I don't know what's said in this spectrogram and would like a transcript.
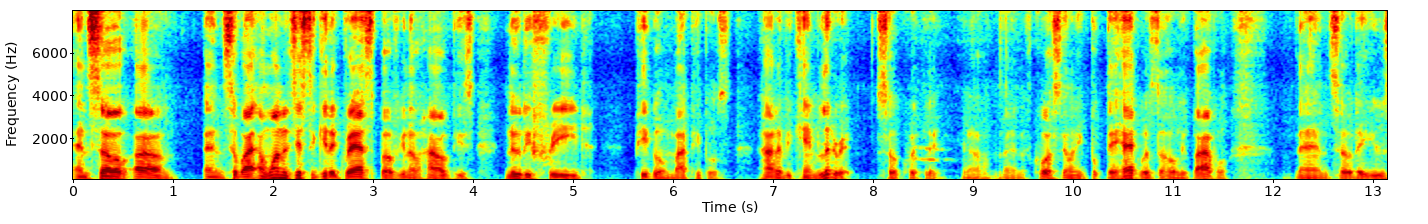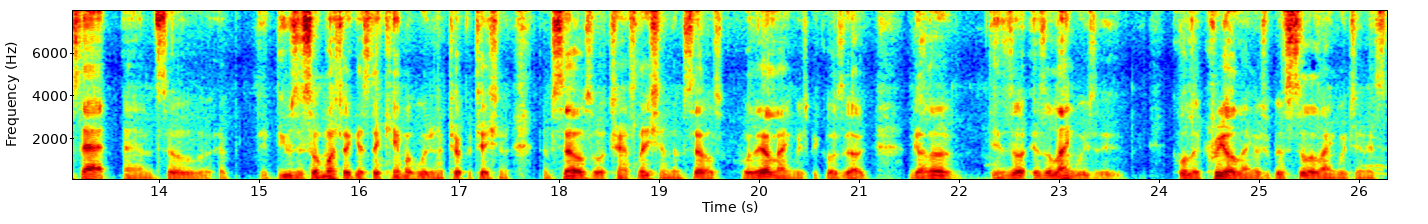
and so, um, and so I, I wanted just to get a grasp of, you know, how these newly freed people, my peoples, how they became literate so quickly, you know. And of course, the only book they had was the Holy Bible. And so they used that. And so they use it so much, I guess they came up with an interpretation themselves or a translation themselves for their language because uh, Gullah is a, is a language. They call it Creole language, but it's still a language and it's,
